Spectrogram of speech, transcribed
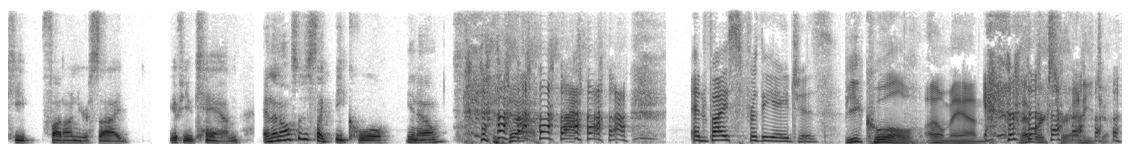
keep fun on your side if you can. And then also just like be cool, you know? advice for the ages Be cool. Oh man, that works for any job.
